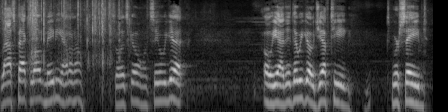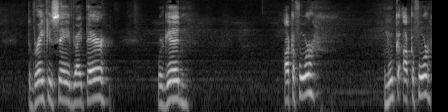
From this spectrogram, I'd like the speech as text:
Last pack love, maybe. I don't know. So let's go. Let's see what we get. Oh, yeah, there, there we go. Jeff Teague. We're saved. The break is saved right there. We're good. Okafor. Emeka Okafor.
